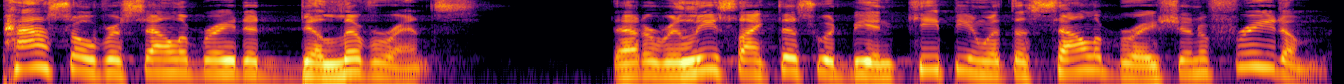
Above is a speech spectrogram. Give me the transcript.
Passover celebrated deliverance, that a release like this would be in keeping with the celebration of freedom.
